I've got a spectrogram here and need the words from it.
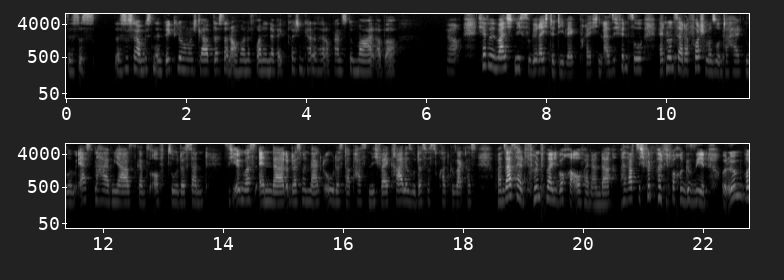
das ist das ist ja ein bisschen Entwicklung und ich glaube, dass dann auch mal eine Freundin da wegbrechen kann, ist halt auch ganz normal, aber. Ja, ich habe mit manchen nicht so gerechnet, die wegbrechen. Also ich finde so, wir hatten uns ja davor schon mal so unterhalten, so im ersten halben Jahr ist es ganz oft so, dass dann sich irgendwas ändert oder dass man merkt, oh, das da passt nicht, weil gerade so das, was du gerade gesagt hast, man saß halt fünfmal die Woche aufeinander, man hat sich fünfmal die Woche gesehen und irgendwo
